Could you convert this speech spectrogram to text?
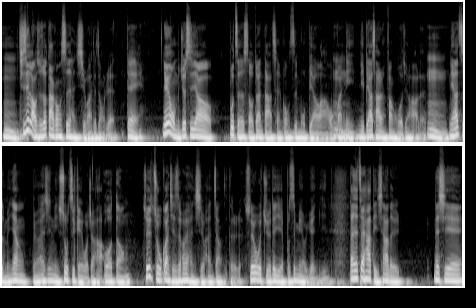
嗯，其实老实说，大公司很喜欢这种人，对，因为我们就是要不择手段达成公司目标啊。我管你，嗯、你不要杀人放火就好了。嗯，你要怎么样没关系，你数字给我就好。我懂，所以主管其实会很喜欢这样子的人，所以我觉得也不是没有原因。但是在他底下的那些。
